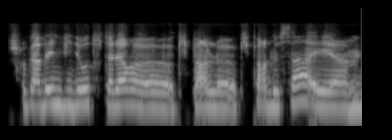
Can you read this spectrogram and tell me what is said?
je regardais une vidéo tout à l'heure euh, qui parle, qui parle de ça et euh,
